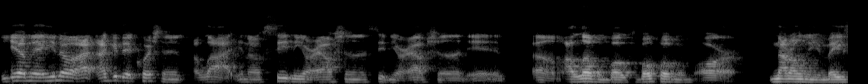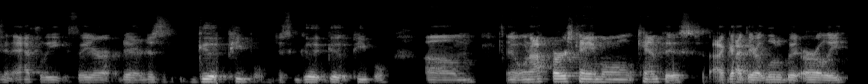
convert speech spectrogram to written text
Yeah, man. You know, I, I get that question a lot. You know, Sidney or Alshon, Sidney or Alshon, and um, I love them both. Both of them are not only amazing athletes, they are they're just good people, just good good people. Um, and when I first came on campus, I got there a little bit early,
